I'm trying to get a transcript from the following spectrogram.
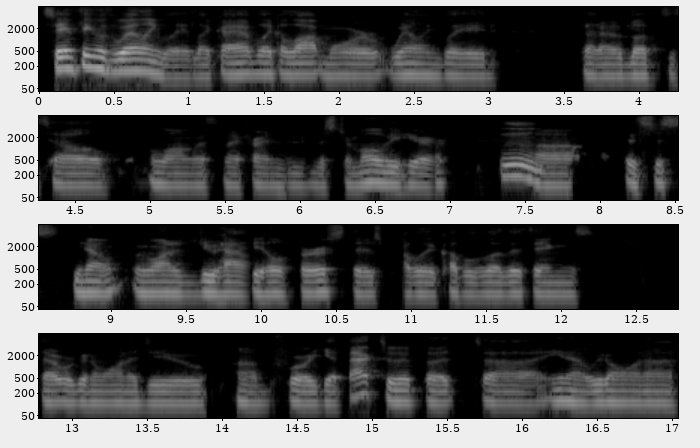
same thing with Wailing Blade. Like I have like a lot more Wailing Blade that I would love to tell along with my friend Mr. Mulvey here. Mm. Uh, it's just you know we wanted to do Happy Hill first. There's probably a couple of other things that we're going to want to do uh, before we get back to it, but uh, you know we don't want to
